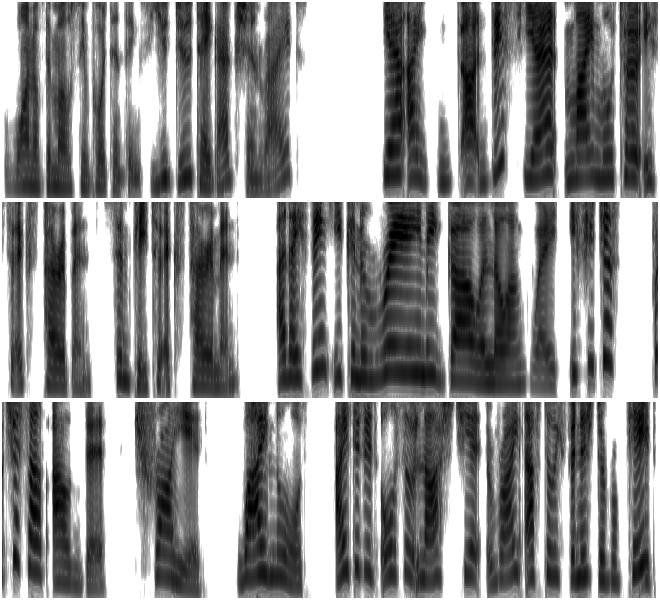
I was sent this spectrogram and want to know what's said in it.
one of the most important things. You do take action, right? Yeah, I uh, this year my motto is to experiment, simply to experiment. And I think you can really go a long way if you just put yourself out there, try it. Why not? I did it also last year, right after we finished the rocket.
